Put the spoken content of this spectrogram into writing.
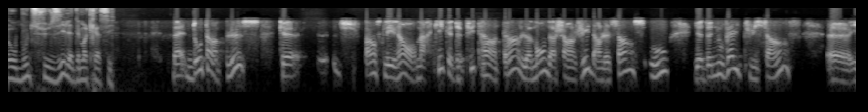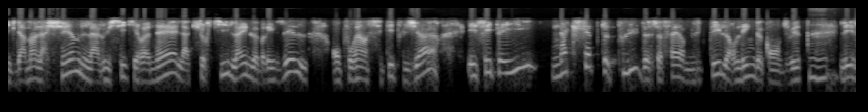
au bout du fusil la démocratie. Ben, D'autant plus que euh, je pense que les gens ont remarqué que depuis 30 ans, le monde a changé dans le sens où il y a de nouvelles puissances euh, évidemment la Chine, la Russie qui renaît, la Turquie, l'Inde, le Brésil, on pourrait en citer plusieurs. Et ces pays n'acceptent plus de se faire dicter leur ligne de conduite. Mmh. Les,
